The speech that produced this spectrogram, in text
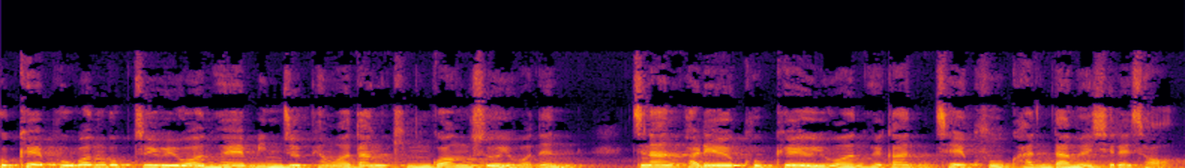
국회 보건복지위원회 민주평화당 김광수 의원은 지난 8일 국회의원회관 제9간담회실에서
